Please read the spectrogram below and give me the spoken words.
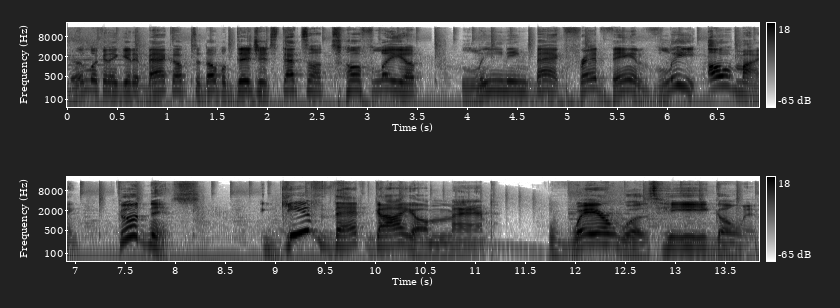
They're looking to get it back up to double digits. That's a tough layup. Leaning back, Fred VanVleet. Oh my goodness. Give that guy a map. Where was he going?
